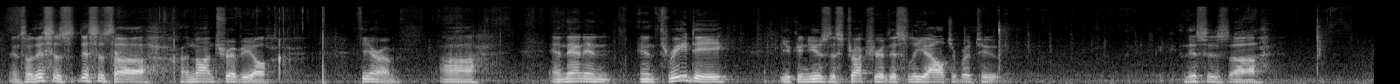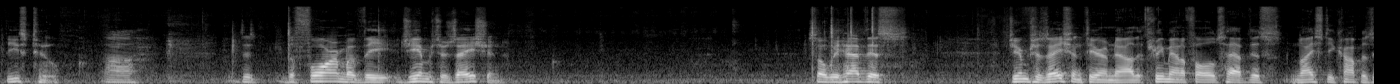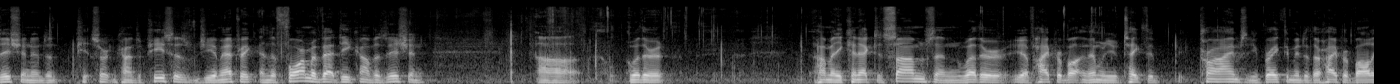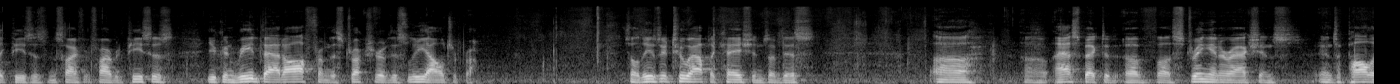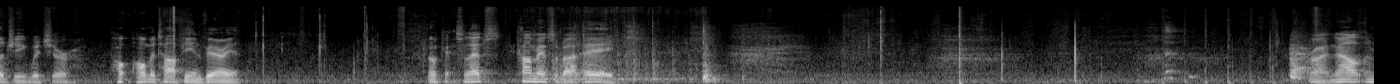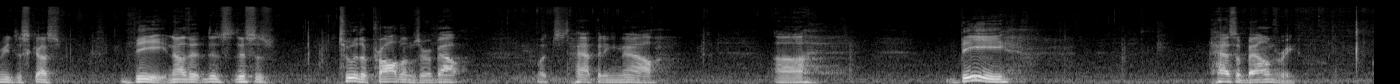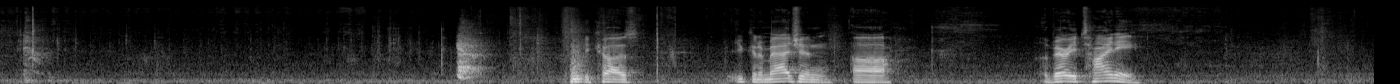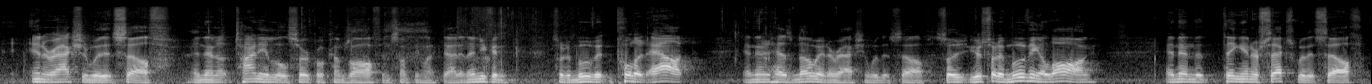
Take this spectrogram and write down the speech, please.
And so this is, this is a, a non-trivial theorem. Uh, and then in, in 3D, you can use the structure of this Lie algebra to, this is uh, these two, uh, the, the form of the geometrization so we have this geometrization theorem now that three manifolds have this nice decomposition into certain kinds of pieces, geometric, and the form of that decomposition, uh, whether how many connected sums and whether you have hyperbolic, and then when you take the primes and you break them into their hyperbolic pieces and Seifert fibered pieces, you can read that off from the structure of this Lie algebra. So these are two applications of this uh, uh, aspect of, of uh, string interactions in topology, which are ho homotopy invariant. Okay, so that's comments about A. Right, now let me discuss B. Now th this, this is, two of the problems are about what's happening now. Uh, B has a boundary. Because you can imagine uh, a very tiny interaction with itself, and then a tiny little circle comes off and something like that. And then you can sort of move it and pull it out, and then it has no interaction with itself. So you're sort of moving along, and then the thing intersects with itself,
